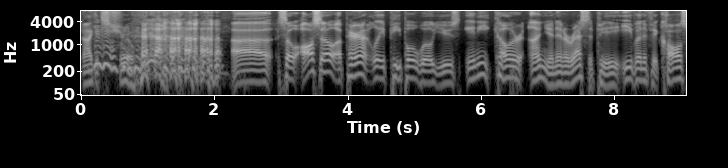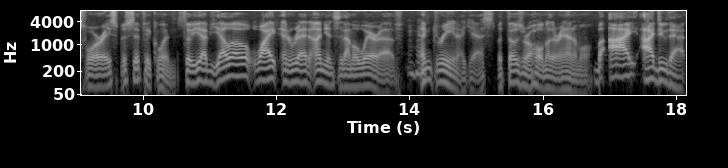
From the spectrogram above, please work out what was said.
Like it's true. uh, so, also, apparently, people will use any color onion in a recipe, even if it calls for a specific one. So, you have yellow, white, and red onions that I'm aware of, and green, I guess, but those are a whole nother animal. But I I do that,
